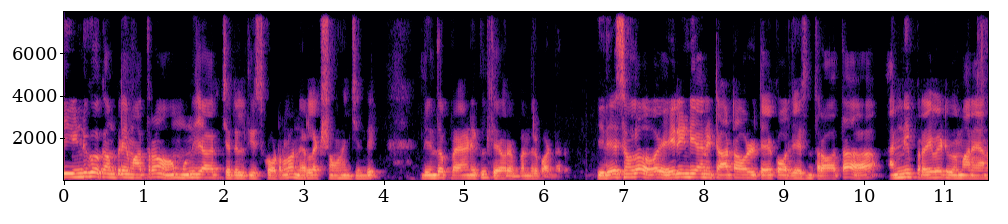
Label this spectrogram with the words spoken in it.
ఈ ఇండిగో కంపెనీ మాత్రం ముందు జాగ్రత్త చర్యలు తీసుకోవడంలో నిర్లక్ష్యం వహించింది. దీంతో ప్రయాణికులు తీవ్ర ఇబ్బందులు పడ్డారు. ఈ దేశంలో ఎయిర్ ఇండియాని టాటా వాళ్ళు టేక్ ఓవర్ చేసిన తర్వాత అన్ని ప్రైవేట్ విమానయాన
